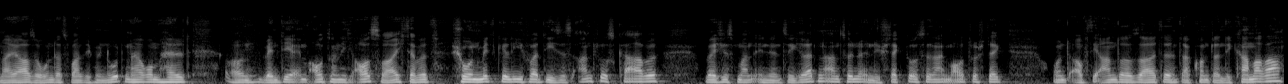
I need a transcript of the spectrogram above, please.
naja, so 120 Minuten herumhält. Und wenn der im Auto nicht ausreicht, da wird schon mitgeliefert dieses Anschlusskabel, welches man in den Zigarettenanzünder, in die Steckdose in einem Auto steckt. Und auf die andere Seite, da kommt dann die Kamera.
